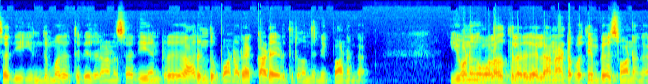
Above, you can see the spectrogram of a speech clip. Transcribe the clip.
சதி இந்து மதத்துக்கு எதிரான சதி என்று அருந்து போன ரெக்கார்டை எடுத்துகிட்டு வந்து நிற்பானுங்க இவனுங்க உலகத்தில் இருக்க எல்லா நாட்டை பற்றியும் பேசுவானுங்க.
